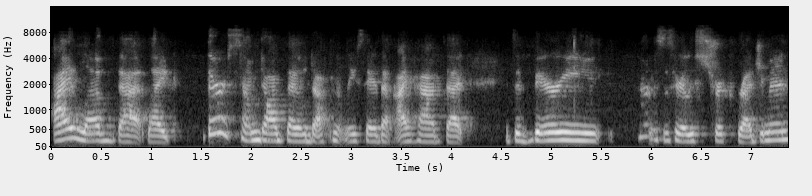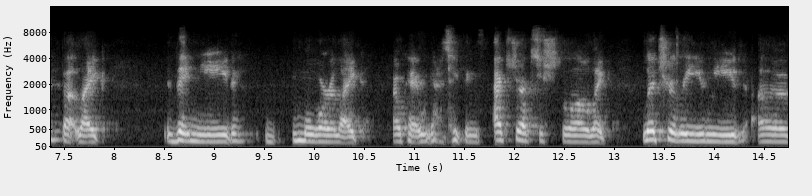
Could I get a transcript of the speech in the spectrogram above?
I love that. Like, there are some dogs that will definitely say that I have that it's a very, not necessarily strict regimen, but like they need more like, okay, we got to take things extra, extra slow. Like, literally you need a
